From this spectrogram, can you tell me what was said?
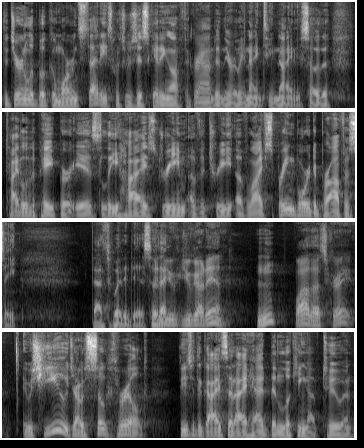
the Journal of Book of Mormon Studies, which was just getting off the ground in the early 1990s. So the title of the paper is Lehi's Dream of the Tree of Life Springboard to Prophecy. That's what it is. So that you you got in. Wow, that's great. it was huge. I was so thrilled. These are the guys that I had been looking up to and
